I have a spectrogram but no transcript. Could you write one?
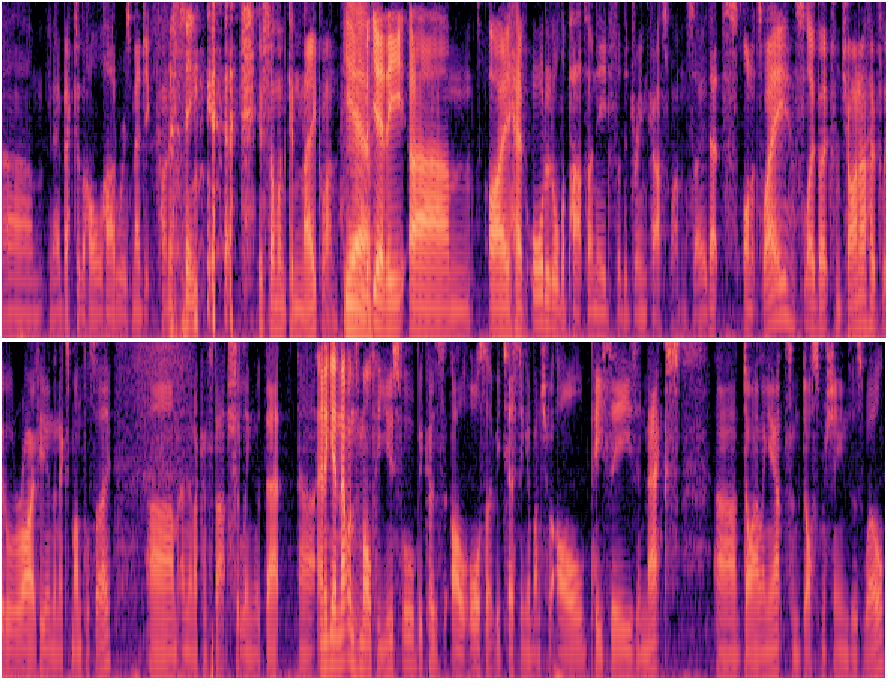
Um, you know, back to the whole hardware is magic kind of thing. if someone can make one. Yeah. But yeah, the um, I have ordered all the parts I need for the Dreamcast one, so that's on its way. A slow boat from China. Hopefully, it'll arrive here in the next month or so um, and then I can start fiddling with that. Uh, and again, that one's multi-useful because I'll also be testing a bunch of old PCs and Macs, uh, dialing out some DOS machines as well.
